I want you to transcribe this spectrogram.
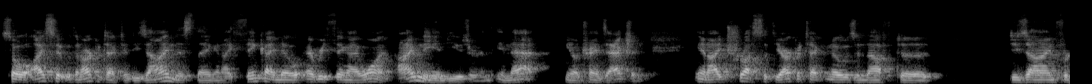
So I sit with an architect and design this thing, and I think I know everything I want. I'm the end user in, in that, you know, transaction, and I trust that the architect knows enough to design for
